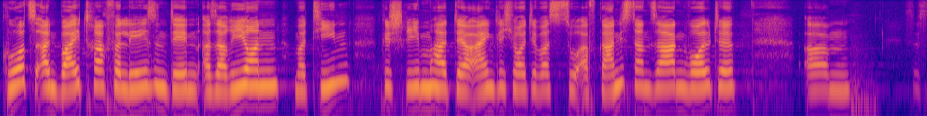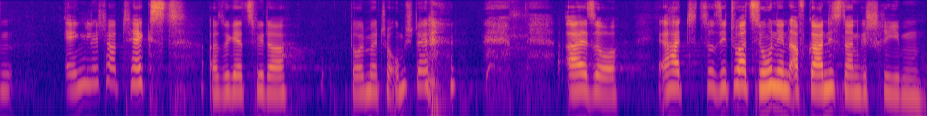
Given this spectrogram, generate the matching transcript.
kurz einen Beitrag verlesen, den Azarion Martin geschrieben hat, der eigentlich heute was zu Afghanistan sagen wollte. Ähm, es ist ein englischer Text, also jetzt wieder Dolmetscher umstellen. Also, er hat zur Situation in Afghanistan geschrieben.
